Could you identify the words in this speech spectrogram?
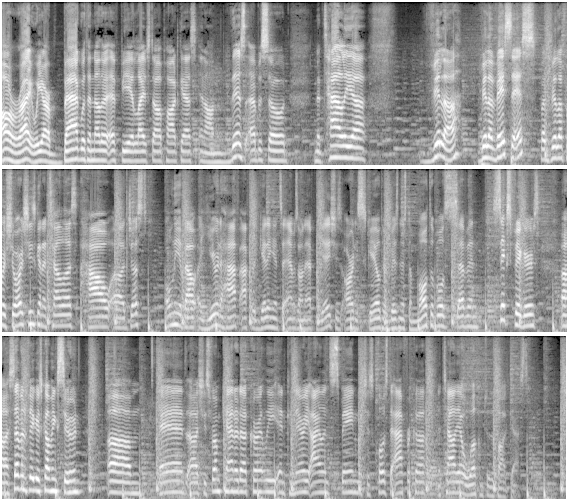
All right, we are back with another FBA Lifestyle podcast, and on this episode, Natalia Villa, Villa Veces, but Villa for short, she's gonna tell us how uh, just only about a year and a half after getting into Amazon FBA, she's already scaled her business to multiple seven, six figures, uh, seven figures coming soon. Um, and uh, she's from Canada, currently in Canary Islands, Spain, which is close to Africa. Natalia, welcome to the podcast.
